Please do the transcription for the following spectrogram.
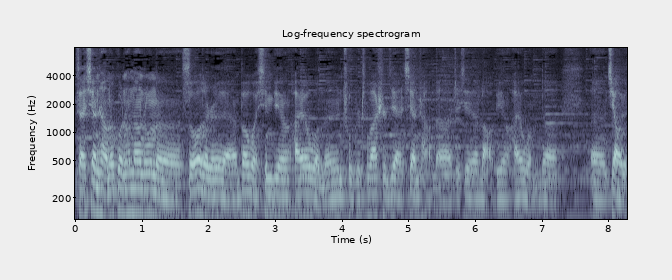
在现场的过程当中呢，所有的人员，包括新兵，还有我们处置突发事件现场的这些老兵，还有我们的呃教员，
